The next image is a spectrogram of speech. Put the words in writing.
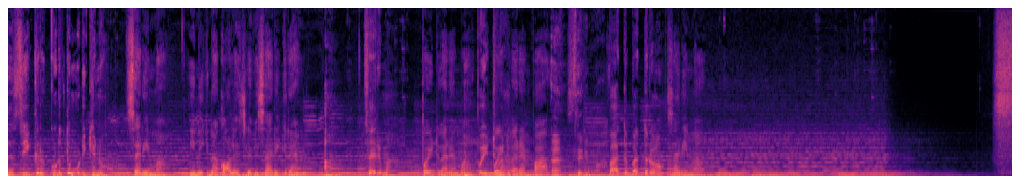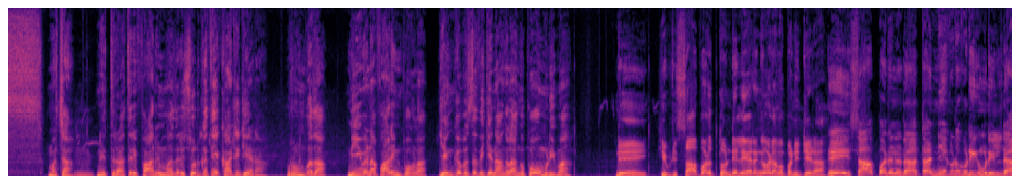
அதை சீக்கிரம் கொடுத்து முடிக்கணும். சரிம்மா. இன்னைக்கு நான் காலேஜ்ல விசாரிக்கிறேன். ஆ சரிம்மா. போயிட்டு வரேம்மா. ம், போயிட்டு போயிட்டு வா. வரேன்ப்பா. ஆ சரிம்மா. பார்த்து பத்திரம். சரிம்மா. மச்சான் நேத்து ராத்திரி ஃபாரின் மாதிரி சொர்க்கத்தையே காட்டிட்டியாடா. ரொம்ப தான். நீ வேணா ஃபாரின் போகலாம். எங்க வசதிக்கு நாங்களும் அங்க போக முடியுமா? டேய் இப்படி சாப்பாடு தொண்டையில இறங்க விடாம பண்ணிட்டேடா. டேய் சாப்பாடு என்னடா? தண்ணி கூட குடிக்க முடியலடா.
